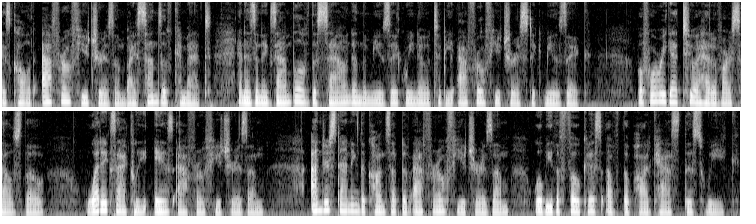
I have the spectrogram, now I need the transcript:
Is called Afrofuturism by Sons of Kemet and is an example of the sound and the music we know to be Afrofuturistic music. Before we get too ahead of ourselves, though, what exactly is Afrofuturism? Understanding the concept of Afrofuturism will be the focus of the podcast this week.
